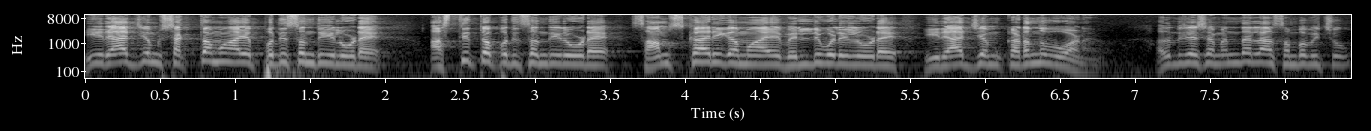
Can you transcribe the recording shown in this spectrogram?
ഈ രാജ്യം ശക്തമായ പ്രതിസന്ധിയിലൂടെ അസ്തിത്വ പ്രതിസന്ധിയിലൂടെ സാംസ്കാരികമായ വെല്ലുവിളിയിലൂടെ ഈ രാജ്യം കടന്നു പോവാണ്. അതിനുശേഷം എന്തെല്ലാം സംഭവിച്ചു?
